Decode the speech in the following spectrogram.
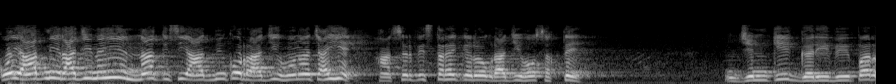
कोई आदमी राज़ी नहीं है, ना किसी आदमी को राज़ी होना चाहिए। हाँ, सिर्फ़ इस तरह के लोग राज़ी हो सकते हैं, जिनकी गरीबी पर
